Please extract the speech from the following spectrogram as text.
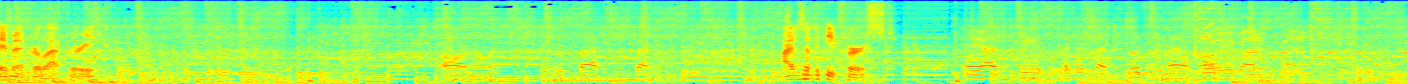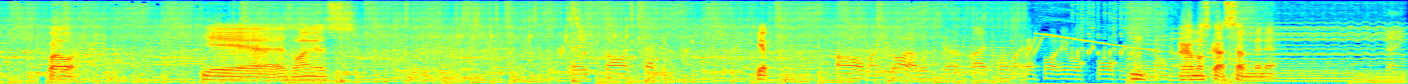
Saving it for lap three. Oh no, it looks bad, it looks bad. I just have to keep first. Yeah, yeah, the thing is, as I said, first is not as Oh, you got it, you got it. Well, yeah, as long as. It's all second. Yep. Oh my god, I was uh, like, oh my, I thought it was four for Hmm. I almost got sub minute. Dang.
